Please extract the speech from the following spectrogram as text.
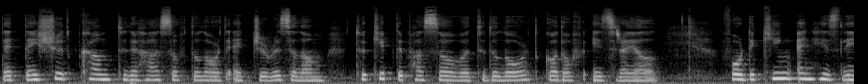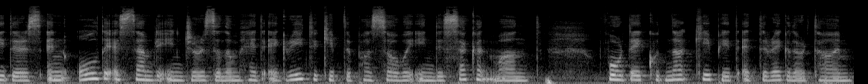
that they should come to the house of the Lord at Jerusalem to keep the Passover to the Lord God of Israel. For the king and his leaders and all the assembly in Jerusalem had agreed to keep the Passover in the second month for they could not keep it at the regular time,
